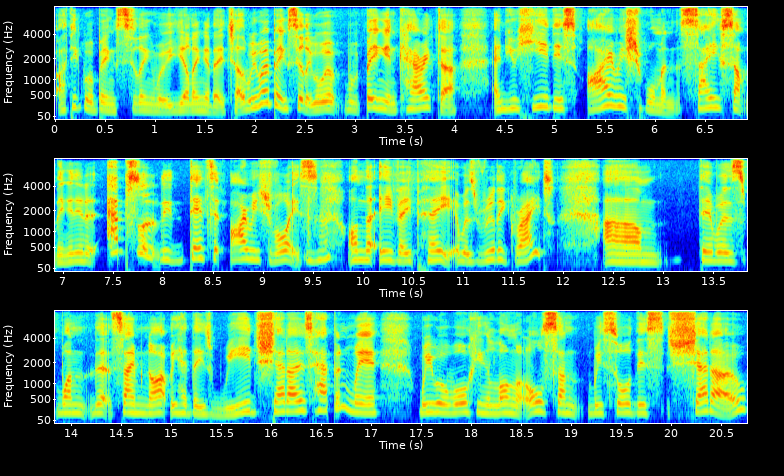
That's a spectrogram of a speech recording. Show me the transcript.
I think we were being silly and we were yelling at each other. We weren't being silly, we were, we were being in character. And you hear this Irish woman say something and in an absolutely dead set Irish voice on the EVP. It was really great. Um, there was one that same night we had these weird shadows happen where we were walking along and all of a sudden we saw this shadow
